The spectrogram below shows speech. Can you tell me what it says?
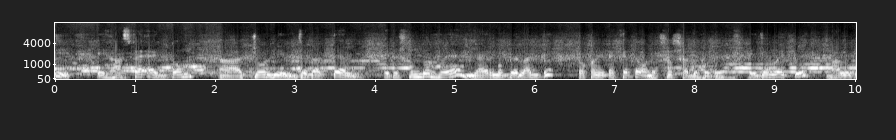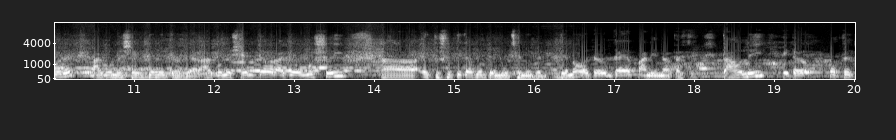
কি এই হাঁসটা একদম আহ, চর্বির যেটা তেল এটা সুন্দর হয়ে গায়ের মধ্যে লাগবে তখন এটা খেতে অনেক সুস্বাদু হবে। এই জন্য একটু ভালো করে আগুনে সেঁক দিয়ে নিতে হবে। আর আগুনে সেঁক দেওয়ার আগে অবশ্যই একটু সুতি কাপড় দিয়ে মুছে নেবেন, যেন ওটার গায়ে পানি না থাকে। তাহলেই এটা প্রকৃত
